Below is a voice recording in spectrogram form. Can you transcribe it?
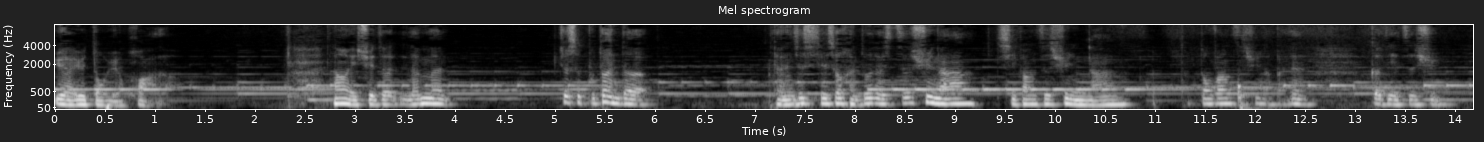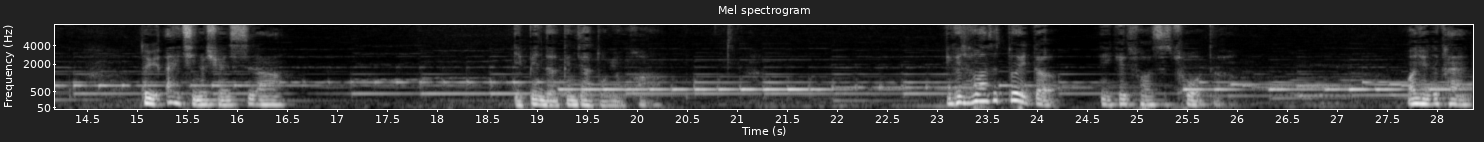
越来越多元化了。然后也随着人们就是不断的。可能就是接受很多的资讯啊，西方资讯啊，东方资讯啊，反正各地的资讯，对于爱情的诠释啊，也变得更加多元化。你可以说它是对的，你可以说它是错的，完全是看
